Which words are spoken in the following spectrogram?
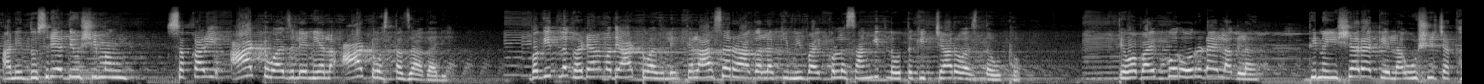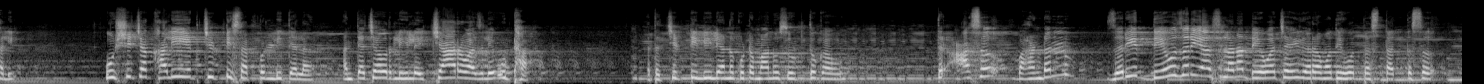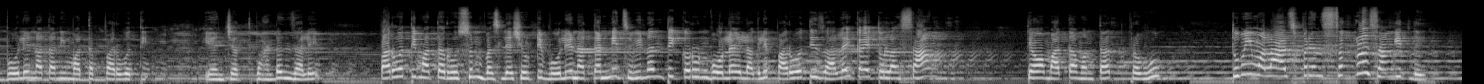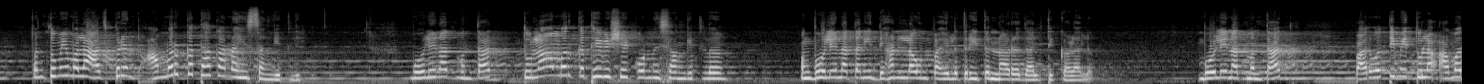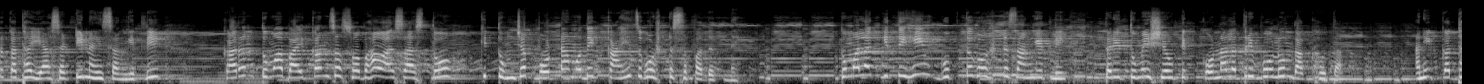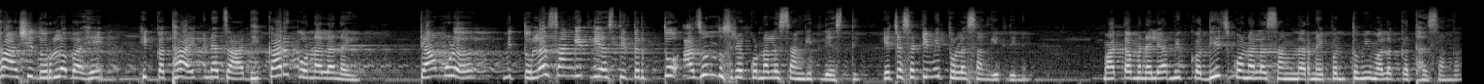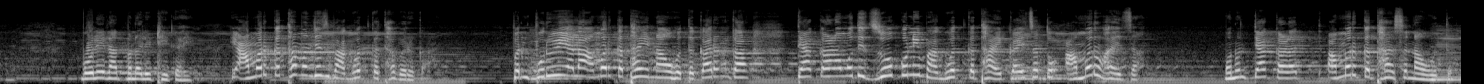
आणि दुसऱ्या दिवशी मग सकाळी आठ वाजले आणि याला आठ वाजता जाग आली. बघितलं घड्याळमध्ये आठ वाजले. त्याला असा राग आला की मी बायकोला सांगितलं होतं की चार वाजता उठव तेव्हा बायकोवर ओरडायला लागला. तिनं इशारा केला उशीच्या खाली. उशीच्या खाली एक चिठ्ठी सापडली त्याला आणि त्याच्यावर लिहिलंय चार वाजले उठा. आता चिठ्ठी लिहिल्यानं कुठं माणूस उठतो का हो? तर असं भांडण जरी देव जरी असला ना देवाच्याही घरामध्ये होत असतात. तसं भोलेनाथ आणि माता पार्वती यांच्यात भांडण झाले. पार्वती माता रुसून बसल्या. शेवटी भोलेनाथांनीच विनंती करून बोलायला लागले पार्वती झालंय काय तुला? सांग. तेव्हा माता म्हणतात प्रभू तुम्ही मला आजपर्यंत सगळं सांगितले पण तुम्ही मला आजपर्यंत अमरकथा का नाही सांगितली? भोलेनाथ म्हणतात तुला अमरकथेविषयी कोणी सांगितलं? मग भोलेनाथांनी ध्यान लावून पाहिलं तर इथं नारद आलं ते कळालं. भोलेनाथ म्हणतात पार्वती मी तुला अमरकथा यासाठी नाही सांगितली कारण तुम्हा बायकांचा स्वभाव असा असतो की तुमच्या पोटामध्ये काहीच गोष्ट सपादत नाही. तुम्हाला कितीही गुप्त गोष्ट सांगितली तरी तुम्ही शेवटी कोणाला तरी बोलून दाखवता. आणि कथा अशी दुर्लभ आहे ही कथा ऐकण्याचा अधिकार कोणाला नाही. त्यामुळं मी तुला सांगितली असती तर तू अजून दुसऱ्या कोणाला सांगितली असती? याच्यासाठी मी तुला सांगितली नाही. माता म्हणाल्या मी कधीच कोणाला सांगणार नाही पण तुम्ही मला कथा सांगा. भोलेनाथ म्हणाले ठीक आहे. ही अमर कथा म्हणजेच भागवत कथा बरं का? पण पूर्वी याला अमर कथा हे नाव होतं. कारण का? त्या काळामध्ये जो कोणी भागवत कथा ऐकायचा तो अमर व्हायचा. म्हणून त्या काळात अमर कथा असं नाव होतं.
